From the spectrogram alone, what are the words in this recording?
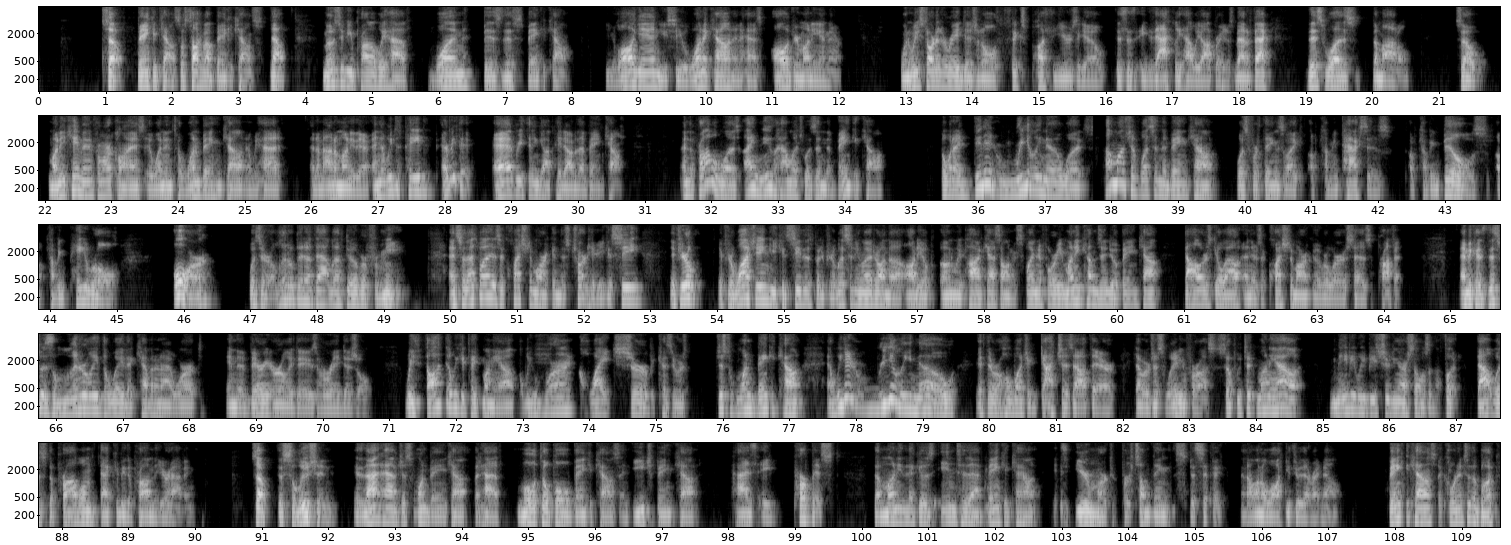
So, bank accounts. Let's talk about bank accounts. Now, most of you probably have one business bank account. You log in, you see one account, and it has all of your money in there. When we started Array Digital six plus years ago, this is exactly how we operate. As a matter of fact, this was the model. So money came in from our clients. It went into one bank account and we had an amount of money there. And then we just paid everything. Everything got paid out of that bank account. And the problem was I knew how much was in the bank account, but what I didn't really know was how much of what's in the bank account was for things like upcoming taxes, upcoming bills, upcoming payroll, or was there a little bit of that left over for me? And so that's why there's a question mark in this chart here. You can see if you're if you're watching, you can see this, but if you're listening later on the audio only podcast, I want to explain it for you. Money comes into a bank account, dollars go out, and there's a question mark over where it says profit. And because this was literally the way that Kevin and I worked in the very early days of Array Digital, we thought that we could take money out, but we weren't quite sure because there was just one bank account and we didn't really know if there were a whole bunch of gotchas out there that were just waiting for us. So if we took money out, maybe we'd be shooting ourselves in the foot. That was the problem. That could be the problem that you're having. So the solution is not have just one bank account, but have multiple bank accounts, and each bank account has a purpose. The money that goes into that bank account is earmarked for something specific. And I want to walk you through that right now. Bank accounts, according to the book,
